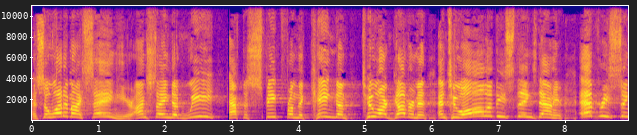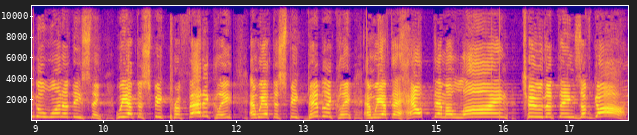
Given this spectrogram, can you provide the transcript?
And so, what am I saying here? I'm saying that we have to speak from the kingdom to our government and to all of these things down here. Every single one of these things. We have to speak prophetically and we have to speak biblically and we have to help them align to the things of God.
